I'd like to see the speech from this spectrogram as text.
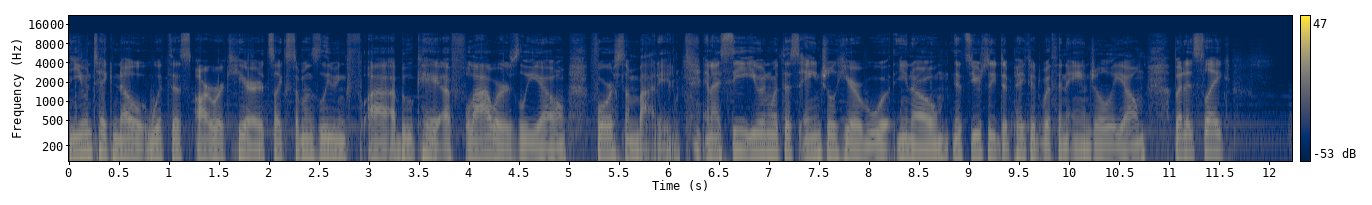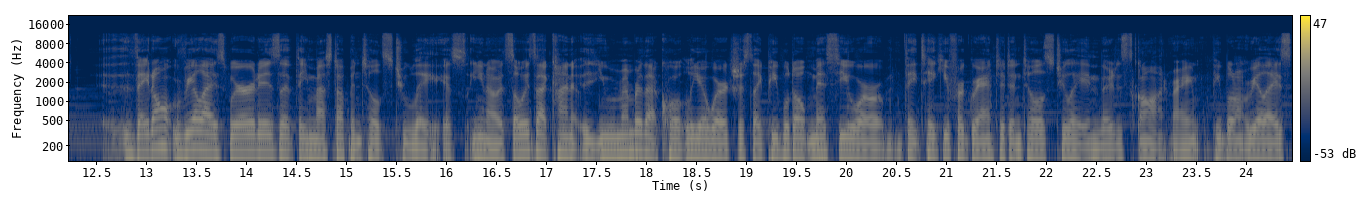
even take note with this artwork here. It's like someone's leaving uh, a bouquet of flowers leo for somebody. And i see even with this angel here you know it's usually depicted with an angel leo. But it's like they don't realize where it is that they messed up until it's too late. It's you know, it's always that kind of you remember that quote Leo where it's just like people don't miss you or they take you for granted until it's too late and they're just gone, right? People don't realize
